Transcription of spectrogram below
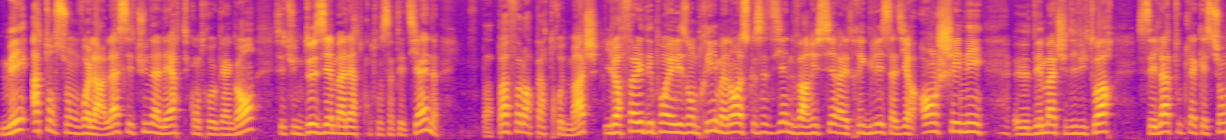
Mais attention voilà là c'est une alerte contre Guingamp. C'est une deuxième alerte contre Saint-Etienne va pas falloir perdre trop de matchs. Il leur fallait des points et ils les ont pris. Maintenant, est-ce que Saint-Etienne va réussir à être régulé, c'est-à-dire enchaîner euh, des matchs et des victoires? C'est là toute la question.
